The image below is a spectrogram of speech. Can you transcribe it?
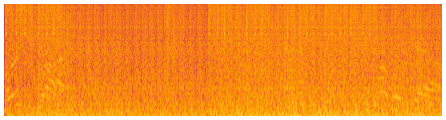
First blood. Double kill.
